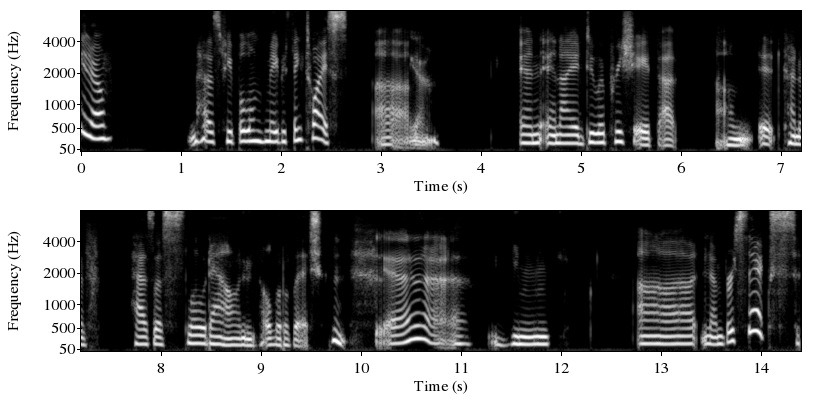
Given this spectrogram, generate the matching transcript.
you know, has people maybe think twice. Um, yeah. And, and I do appreciate that. Um, it kind of has us slow down a little bit. yeah. Mm-hmm. Uh, number six,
